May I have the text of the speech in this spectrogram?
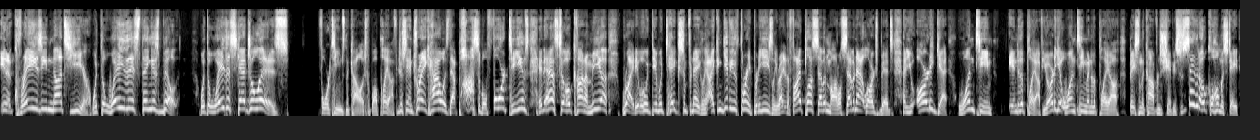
in a crazy nuts year with the way this thing is built, with the way the schedule is, four teams in the college football playoff. You're saying, Drake, how is that possible? Four teams and S to Okonomia? Right. It would, it would take some finagling. I can give you three pretty easily, right? The five plus seven model, seven at large bids, and you already get one team into the playoff. You already get one team into the playoff based on the conference championship. So say that Oklahoma State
